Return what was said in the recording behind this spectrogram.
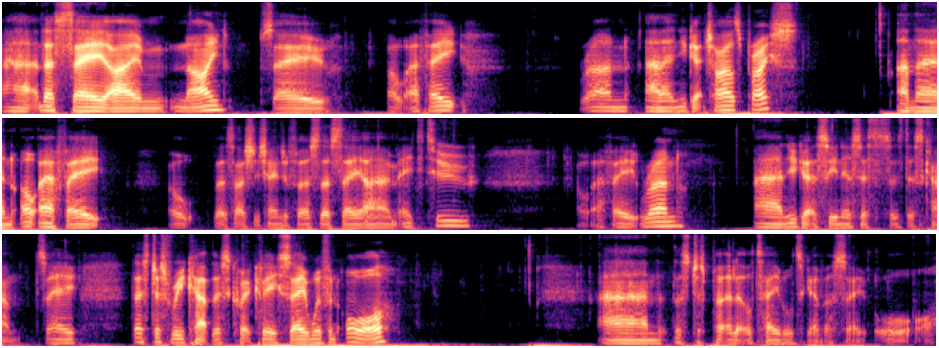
uh, let's say I'm nine. So Alt F8, run, and then you get child's price and then Alt F8. Oh, let's actually change it first. Let's say I'm 82. Alt F8 run, and you get a senior citizens discount. So let's just recap this quickly. So with an OR, and let's just put a little table together. So OR.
